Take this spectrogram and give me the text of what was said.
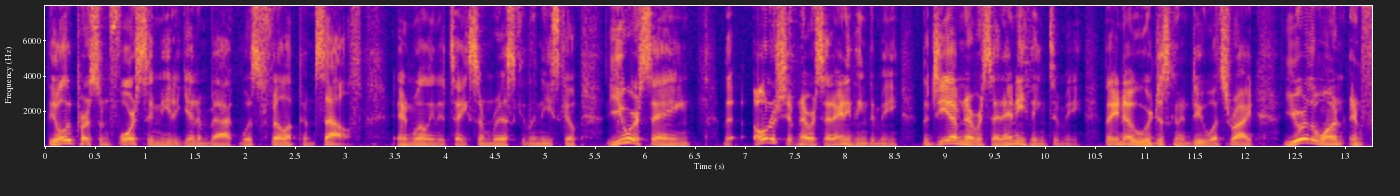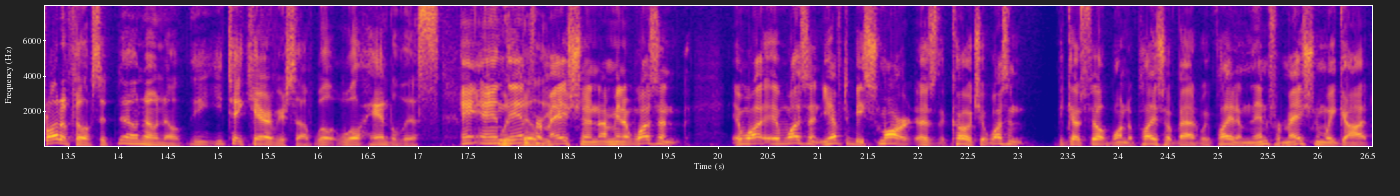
the only person forcing me to get him back was Philip himself and willing to take some risk in the knee scope. You were saying that ownership never said anything to me. The GM never said anything to me. They know we're just going to do what's right. You're the one in front of Philip said, no, no, no. You, take care of yourself. We'll we'll handle this. and and the Billy." information, I mean, it wasn't. It was. It wasn't. You have to be smart as the coach. It wasn't because Philip wanted to play so bad. We played him. The information we got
